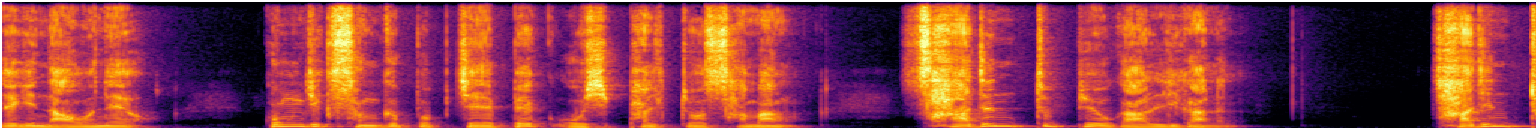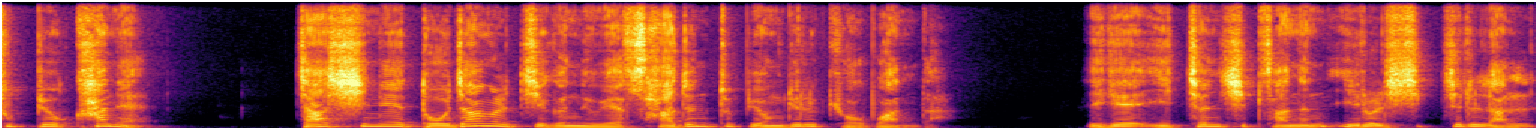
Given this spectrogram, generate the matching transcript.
여기 나오네요. 공직선거법 제158조 3항 사전투표가 알리가는 사전투표 칸에 자신의 도장을 찍은 후에 사전투표용지를 교부한다. 이게 2014년 1월 17일 날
